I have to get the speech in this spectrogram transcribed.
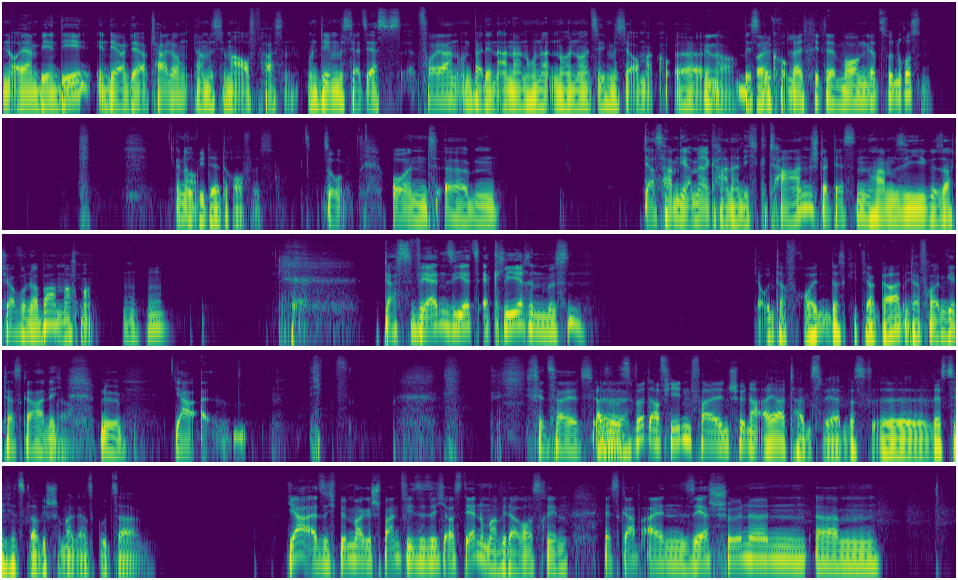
in eurem BND, in der und der Abteilung, da müsst ihr mal aufpassen. Und den müsst ihr als erstes feuern und bei den anderen 199 müsst ihr auch mal äh, Genau. ein bisschen gucken. vielleicht geht der morgen ja zu den Russen, Genau. so wie der drauf ist. So. Und ähm, das haben die Amerikaner nicht getan. Stattdessen haben sie gesagt, ja, wunderbar, mach mal. Mhm. Das werden sie jetzt erklären müssen. Ja, unter Freunden, das geht ja gar nicht. Unter Freunden geht das gar nicht. Ja. Nö. Ja, äh, ich, ich finde es halt. Also äh, es wird auf jeden Fall ein schöner Eiertanz werden. Das äh, lässt sich jetzt, glaube ich, schon mal ganz gut sagen. Ja, also ich bin mal gespannt, wie sie sich aus der Nummer wieder rausreden. Es gab einen sehr schönen, ähm,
